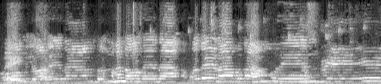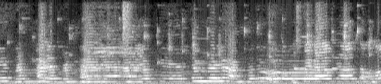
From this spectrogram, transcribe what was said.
ఓం యో వేదాం బ్రహ్మణో వేద అమృతేనామృతహం పురీం తస్మై బ్రహ్మణ బ్రహ్మణ్యాయోక్తం గయాన్వదు పుస్తకావ్యార్థమనో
